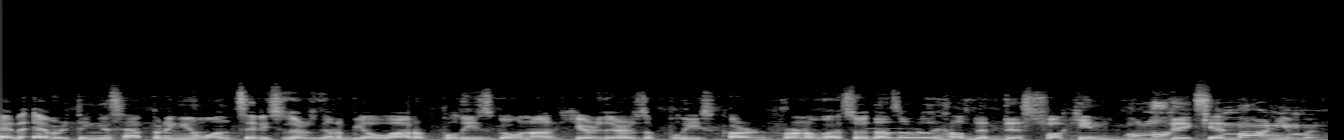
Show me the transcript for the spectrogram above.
And everything is happening in one city. So there's gonna be a lot of police going on here. There's a police car in front of us. So it doesn't really help that this fucking Oh look, it's the monument.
